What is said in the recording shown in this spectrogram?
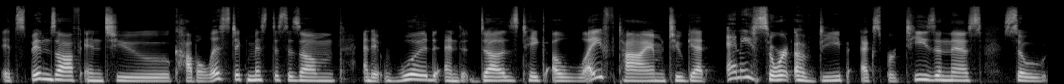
It spins off into Kabbalistic mysticism, and it would and does take a lifetime to get any sort of deep expertise in this. So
